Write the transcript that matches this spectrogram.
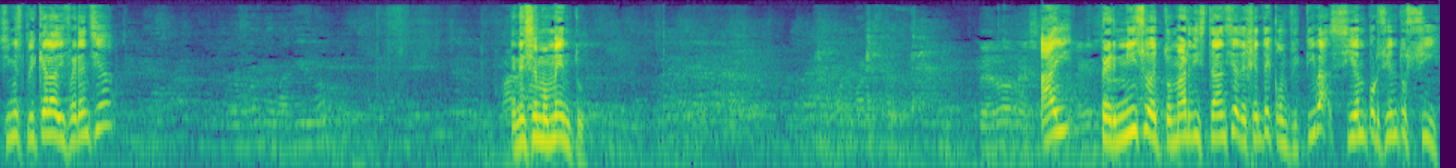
¿Sí me expliqué la diferencia? En ese momento. ¿Hay permiso de tomar distancia de gente conflictiva? 100% sí.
